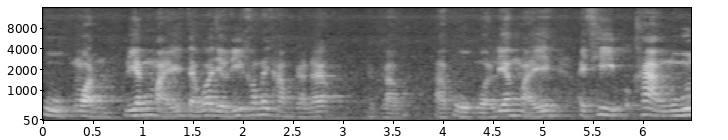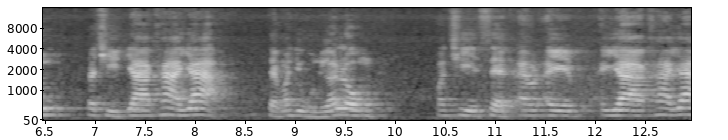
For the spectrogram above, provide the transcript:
ปลูกหม่อนเลี้ยงไหม แต่ว่าเดี๋ยวนี้เขาไม่ทำกันแล้วนะครับปลูกหม่อนเลี้ยงไหม ไอ้ที่ข้างนู้นก็ฉีดยาฆ่าหญ้า แต่มันอยู่เหนือลมมันฉีดเสร็จไอ้ไอ้ไอยาฆ่าหญ้า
